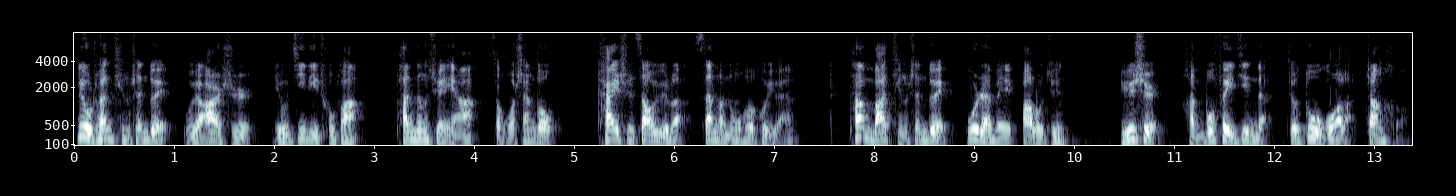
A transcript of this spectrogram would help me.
六川挺身队五月二十日由基地出发，攀登悬崖，走过山沟，开始遭遇了三个农会会员，他们把挺身队误认为八路军，于是很不费劲的就渡过了漳河，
